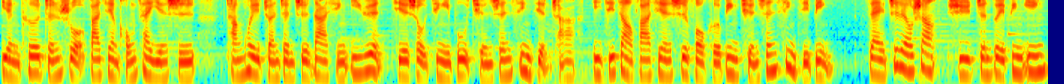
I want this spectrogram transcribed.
眼科诊所发现红彩炎时，常会转诊至大型医院接受进一步全身性检查，以及早发现是否合并全身性疾病。在治疗上需针对病因，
